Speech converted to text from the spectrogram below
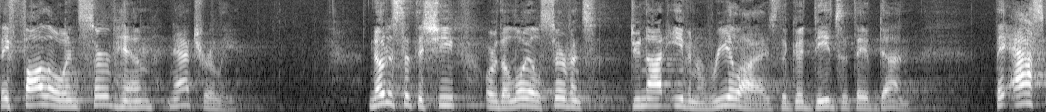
they follow and serve him naturally. Notice that the sheep or the loyal servants do not even realize the good deeds that they've done. They ask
